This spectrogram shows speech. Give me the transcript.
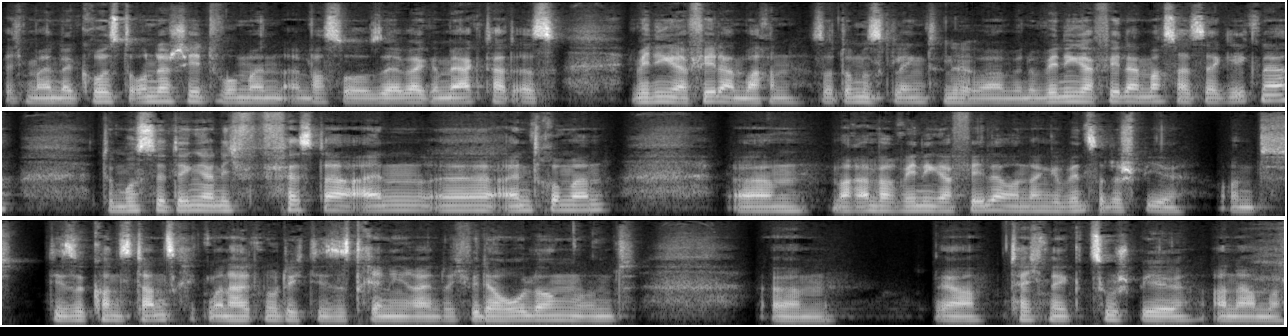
Ich meine, der größte Unterschied, wo man einfach so selber gemerkt hat, ist weniger Fehler machen. So dumm es klingt. Ja. Aber wenn du weniger Fehler machst als der Gegner, du musst die Dinger nicht fester ein, äh, eintrümmern. Ähm, mach einfach weniger Fehler und dann gewinnst du das Spiel. Und diese Konstanz kriegt man halt nur durch dieses Training rein, durch Wiederholungen und ähm, ja, Technik, Zuspiel, Annahme.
